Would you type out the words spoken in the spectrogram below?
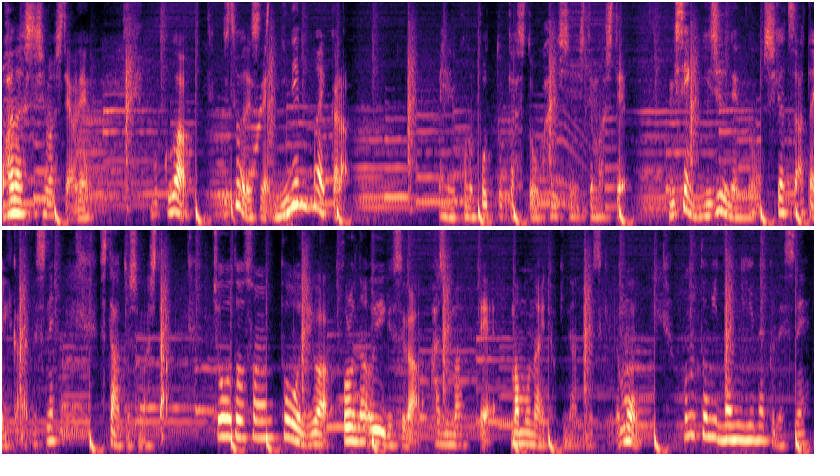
お話ししましたよね。僕は、実はですね、2年前から、えーこのポッドキャストを配信してまして、2020年の4月あたりからですね、スタートしました。ちょうどその当時はコロナウイルスが始まって間もない時なんですけども、本当に何気なくですね、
